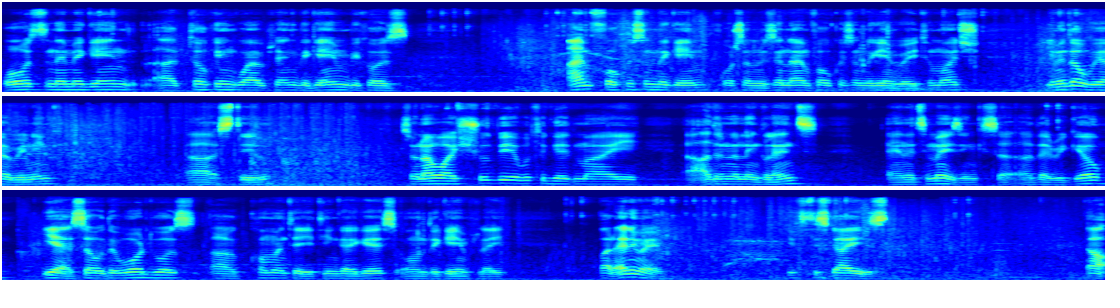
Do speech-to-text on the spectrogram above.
what was the name again? Uh, talking while playing the game because I'm focused on the game for some reason. I'm focused on the game way too much, even though we are winning. Uh, still, so now I should be able to get my uh, adrenaline glands and it's amazing so uh, there we go yeah so the word was uh, commentating I guess on the gameplay but anyway, if this guy is uh,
